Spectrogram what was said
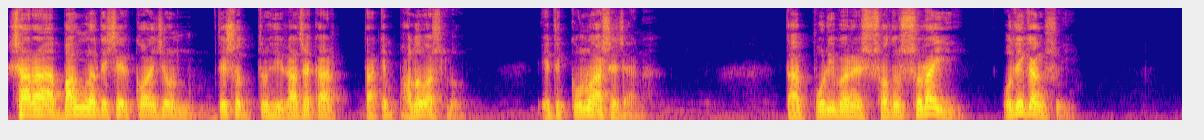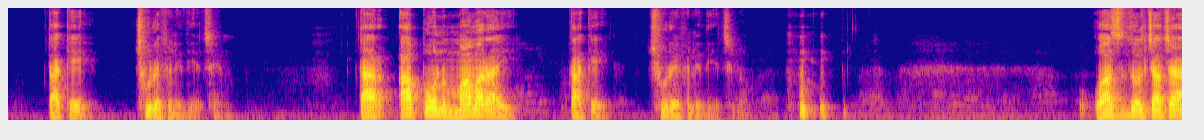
সারা বাংলাদেশের কয়জন দেশদ্রোহী, রাজাকার তাকে ভালোবাসলো, এতে কোনো আসে যায় না। তার পরিবারের সদস্যরাই অধিকাংশই তাকে ছুঁড়ে ফেলে দিয়েছে। তার আপন মামারাই তাকে ছুঁড়ে ফেলে দিয়েছিল। ওয়াজদুল চাচা,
